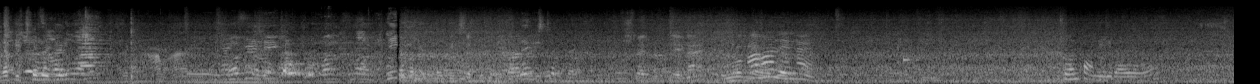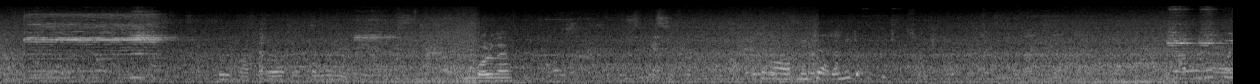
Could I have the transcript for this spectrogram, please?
मैं पिक्चर देखिए हाँ हाँ लेना है। कौन पानी गिरा हुआ है मैम तो आप नीचे आ जाओ नीचे आप लोग कोई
